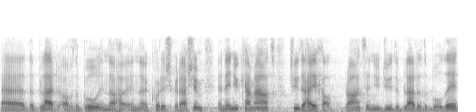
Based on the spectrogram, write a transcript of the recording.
uh, the blood of the bull in the in the kodesh kodashim, and then you come out to the heichal, right? And you do the blood of the bull there.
